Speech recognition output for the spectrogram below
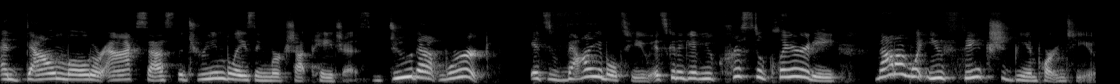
and download or access the Dream Blazing workshop pages. Do that work. It's valuable to you. It's going to give you crystal clarity, not on what you think should be important to you,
